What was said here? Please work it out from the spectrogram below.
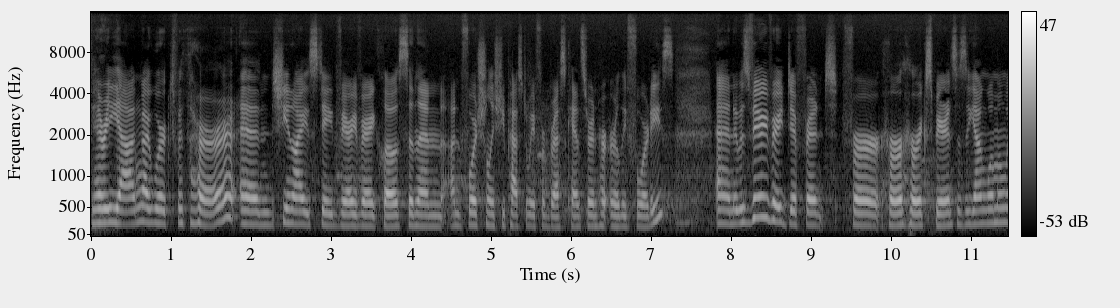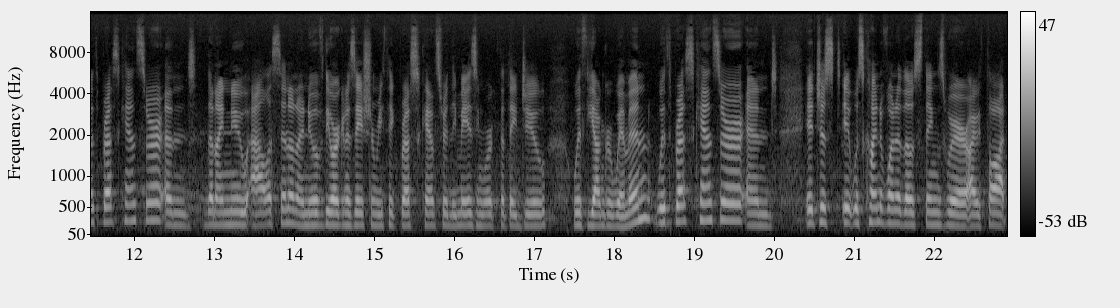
very young, I worked with her, and she and I stayed very, very close. And then, unfortunately, she passed away from breast cancer in her early 40s. And it was very, very different for her, her experience as a young woman with breast cancer. And then I knew Allison and I knew of the organization Rethink Breast Cancer and the amazing work that they do with younger women with breast cancer. And it just, it was kind of one of those things where I thought,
